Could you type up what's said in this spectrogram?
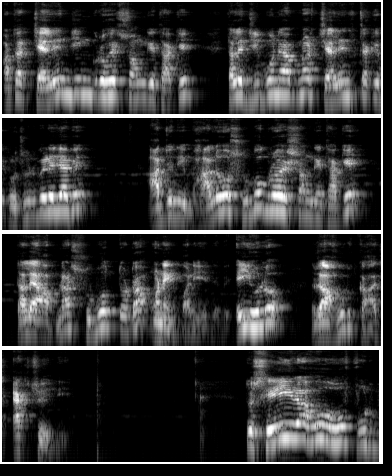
অর্থাৎ চ্যালেঞ্জিং গ্রহের সঙ্গে থাকে, তাহলে জীবনে আপনার চ্যালেঞ্জটাকে প্রচুর বেড়ে যাবে। আর যদি ভালো শুভ গ্রহের সঙ্গে থাকে, তাহলে আপনার শুভত্বটা অনেক বাড়িয়ে দেবে। এই হলো রাহুর কাজ অ্যাকচুয়ালি তো সেই রাহু পূর্ব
